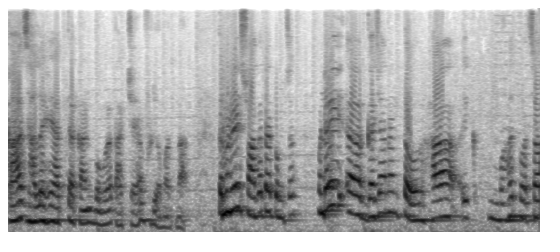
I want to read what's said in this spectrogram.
का झालं हे हत्याकांड बघूयात आजच्या या व्हिडिओमधनं तर मंडळी स्वागत आहे तुमचं. मंडळी गजानन तौर हा एक महत्त्वाचा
